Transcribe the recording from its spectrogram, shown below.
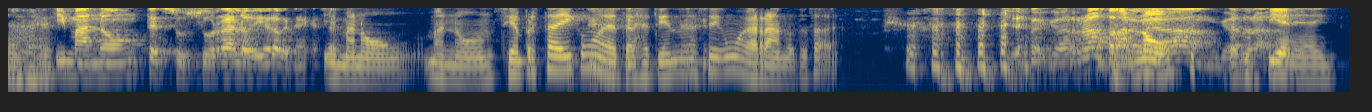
Ajá. Y Manon te susurra al oído lo que tienes que Y hacer. Manon, Manon siempre está ahí como detrás de ti, así como agarrándote, ¿sabes? qué horror, Ah, no, qué lo horror. sostiene ahí.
